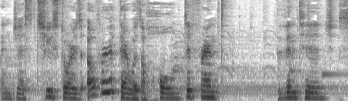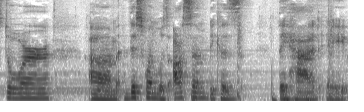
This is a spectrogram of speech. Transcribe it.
And just two stores over, there was a whole different vintage store. Um, this one was awesome because they had a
